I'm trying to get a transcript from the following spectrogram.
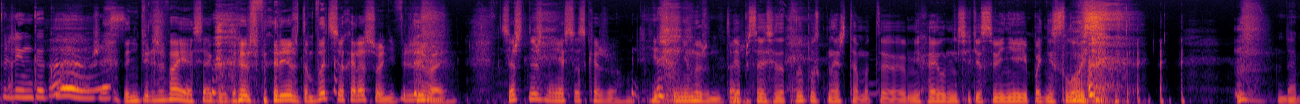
Блин, какой ужас. Да не переживай, я всякую трэш порежу. Там будет все хорошо, не переживай. Все, что нужно, я все скажу. И что не нужно Я тоже. представляю себе этот выпуск, знаешь, там это Михаил, несите свиней, и поднеслось. Да.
